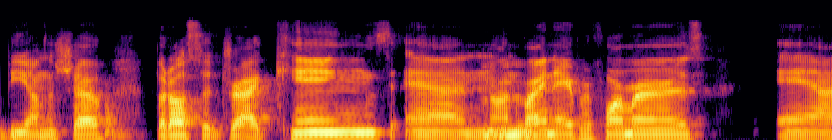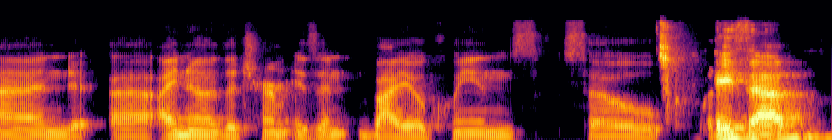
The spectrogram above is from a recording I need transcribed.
be on the show, but also drag kings and Mhm. non-binary performers. And uh, I know the term isn't bio queens, so what is it? AFAB,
